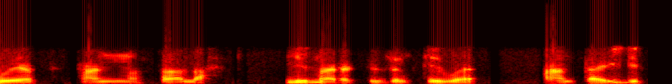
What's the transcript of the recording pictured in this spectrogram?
هو يبحث عن مصالح لمراكز القوى. عن طريق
